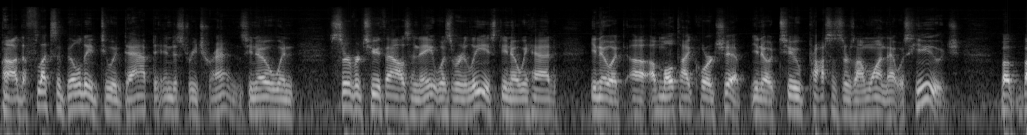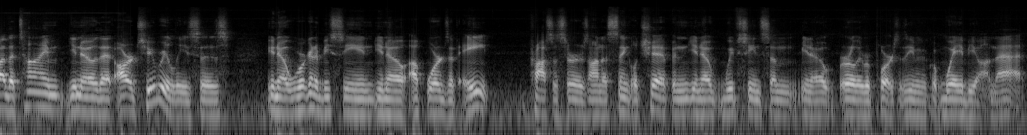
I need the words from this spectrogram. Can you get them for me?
uh, the flexibility to adapt to industry trends. You know, when Server 2008 was released, you know, we had, you know, a, a multi-core chip, you know, two processors on one. That was huge. But by the time, you know, that R2 releases, you know, we're going to be seeing, you know, upwards of eight processors on a single chip. And, you know, we've seen some, you know, early reports that even way beyond that.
